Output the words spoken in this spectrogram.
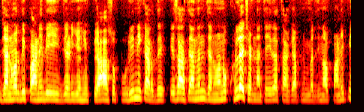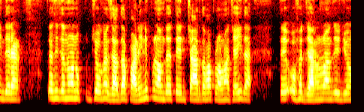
ਜਾਨਵਰ ਦੀ ਪਾਣੀ ਦੀ ਜਿਹੜੀ ਅਸੀਂ ਪਿਆਸ ਉਹ ਪੂਰੀ ਨਹੀਂ ਕਰਦੇ, ਇਸ ਵਾਸਤੇ ਆਂਦੇ ਨੇ ਜਾਨਵਰਾਂ ਨੂੰ ਖੁੱਲੇ ਛੱਡਣਾ ਚਾਹੀਦਾ ਤਾਂ ਕਿ ਆਪਣੀ ਮਰਜ਼ੀ ਨਾਲ ਪਾਣੀ ਪੀਂਦੇ ਰਹਿਣ। ਤੇ ਅਸੀਂ ਜਾਨਵਰਾਂ ਨੂੰ ਜੋ ਕਿ ਜ਼ਿਆਦਾ ਪਾਣੀ ਨਹੀਂ ਪਿਲਾਉਂਦੇ, ਤਿੰਨ ਚਾਰ ਦਫਾ ਪਿਲਾਉਣਾ ਚਾਹੀਦਾ। ਤੇ ਉਹ ਫਿਰ ਜਾਨਵਰਾਂ ਦੀ ਜੋ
